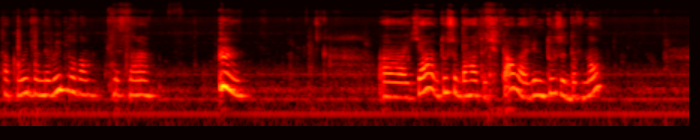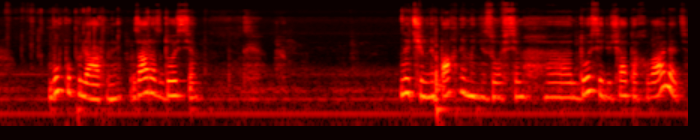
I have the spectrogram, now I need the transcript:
Так, видно, не видно вам, не знаю. Я дуже багато читала, він дуже давно був популярний. Зараз досі нічим не пахне мені зовсім. Е, Досі дівчата хвалять,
